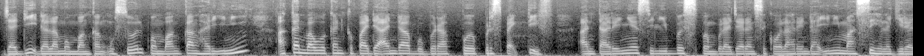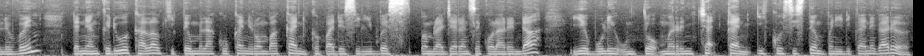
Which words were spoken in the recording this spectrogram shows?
Jadi, dalam membangkang usul, pembangkang hari ini akan bawakan kepada anda beberapa perspektif antaranya silibus pembelajaran sekolah rendah ini masih lagi relevan dan yang kedua kalau kita melakukan rombakan kepada silibus pembelajaran sekolah rendah ia boleh untuk merencatkan ekosistem pendidikan negara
